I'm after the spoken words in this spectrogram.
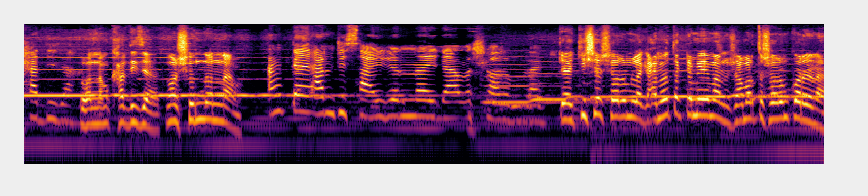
খাদিজা। তোমার নাম খাদিজা। তোমার সুন্দর নাম। আমাকে আন্টি না এটা আমার শরম লাগে। কিসের শরম লাগে? আমিও তো একটা মেয়ে মানুষ আমার তো শরম করে না।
